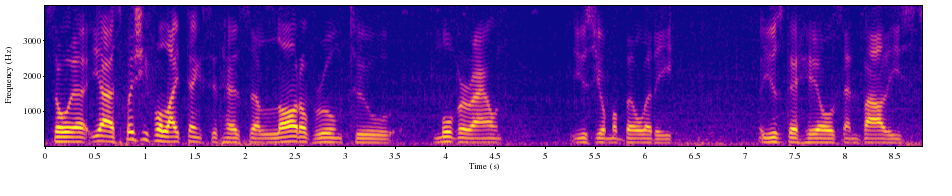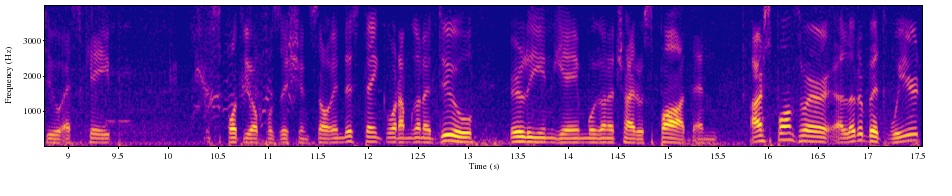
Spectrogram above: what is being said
So uh, yeah, especially for light tanks, it has a lot of room to move around, use your mobility, use the hills and valleys to escape, spot your position. So in this tank, what I'm gonna do early in game, we're gonna try to spot. And our spawns were a little bit weird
